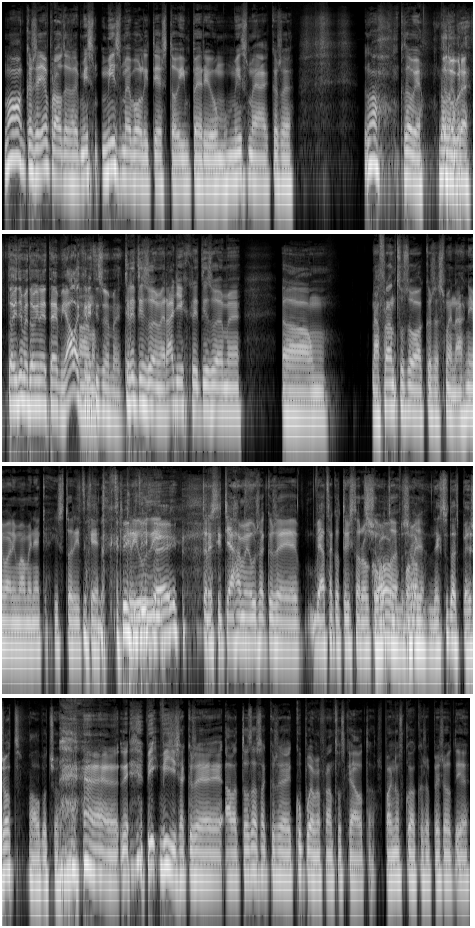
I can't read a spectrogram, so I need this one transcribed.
No, akože je pravda, že my, my sme boli tiež to impérium, my sme akože, no, kto vie. No Kto vie. dobre, to ideme do inej témy, ale Áno. kritizujeme. Kritizujeme, radi ich kritizujeme. Um, na Francúzov akože sme nahnievaní, máme nejaké historické hej. ktoré si ťaháme už akože viac ako 300 rokov, Čo, to je v že pohode. nechcú dať Peugeot? Alebo čo? Vidíš, akože, ale to zase akože kupujeme francúzske auta. V Španielsku akože Peugeot je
